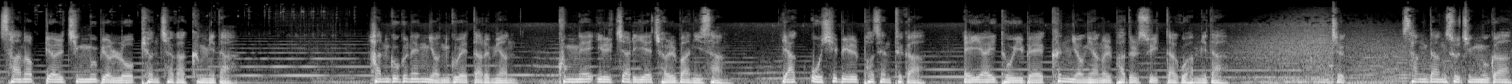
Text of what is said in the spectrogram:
산업별 직무별로 편차가 큽니다. 한국은행 연구에 따르면 국내 일자리의 절반 이상, 약 51%가 AI 도입에 큰 영향을 받을 수 있다고 합니다. 즉, 상당수 직무가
